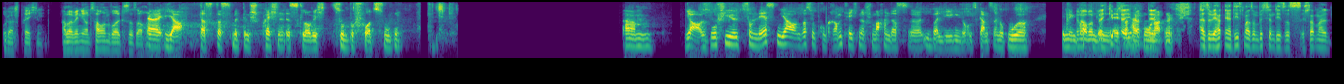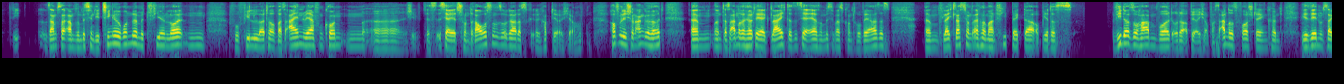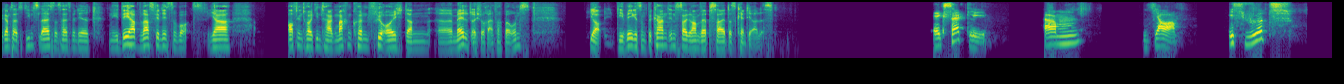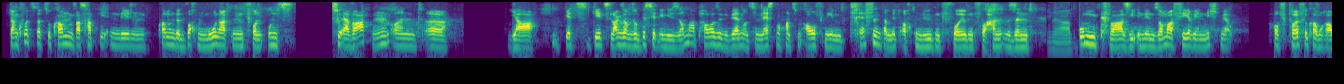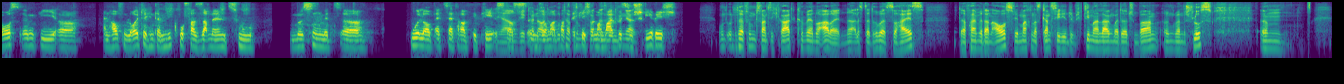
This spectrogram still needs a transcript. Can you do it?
Oder sprechen. Aber wenn ihr uns hauen wollt, ist das auch. Äh, ja, das, das mit dem Sprechen ist, glaube ich, zu bevorzugen. Ähm, ja, so viel zum nächsten Jahr und was wir programmtechnisch machen, das äh, überlegen wir uns ganz in Ruhe in den Genau, kommenden gibt's ja elfeinhalb jemanden, der- Monaten. Also wir hatten ja diesmal so ein bisschen dieses, ich sag mal, die Samstagabend so ein bisschen die Tingelrunde mit vielen Leuten, wo viele Leute auch was einwerfen konnten. Äh, das ist ja jetzt schon draußen sogar, das habt ihr euch ja ho hoffentlich schon angehört. Ähm, und das andere hört ihr ja gleich, das ist ja eher so ein bisschen was Kontroverses. Ähm, vielleicht lasst ihr uns einfach mal ein Feedback da, ob ihr das wieder so haben wollt oder ob ihr euch auch was anderes vorstellen könnt. Wir sehen uns da ganz als Dienstleister. Das heißt, wenn ihr eine Idee habt, was wir nächstes Jahr auf den Tolkien-Tagen machen können für euch, dann äh, meldet euch doch einfach bei uns. Ja, die Wege sind bekannt, Instagram, Website, das kennt ihr alles. Exactly. Ähm, ja, ich würde dann kurz dazu kommen, was habt ihr in den kommenden Wochen, Monaten von uns zu erwarten? Und äh, ja, jetzt geht's langsam so ein bisschen in die Sommerpause. Wir werden uns demnächst nochmal zum Aufnehmen treffen, damit auch genügend Folgen vorhanden sind, Ja, um quasi in den Sommerferien nicht mehr auf Teufel komm raus irgendwie äh, einen Haufen Leute hinter Mikro versammeln zu müssen mit äh, Urlaub etc. pp. ist Ja, das im Sommer unter tatsächlich 25 immer also mal ein bisschen ja- schwierig. und unter 25 Grad können wir ja nur arbeiten. Ne? Alles darüber ist zu heiß. Da fallen wir dann aus. Wir machen das ganz wie die Klimaanlagen bei Deutschen Bahn. Irgendwann ist Schluss. Ähm,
